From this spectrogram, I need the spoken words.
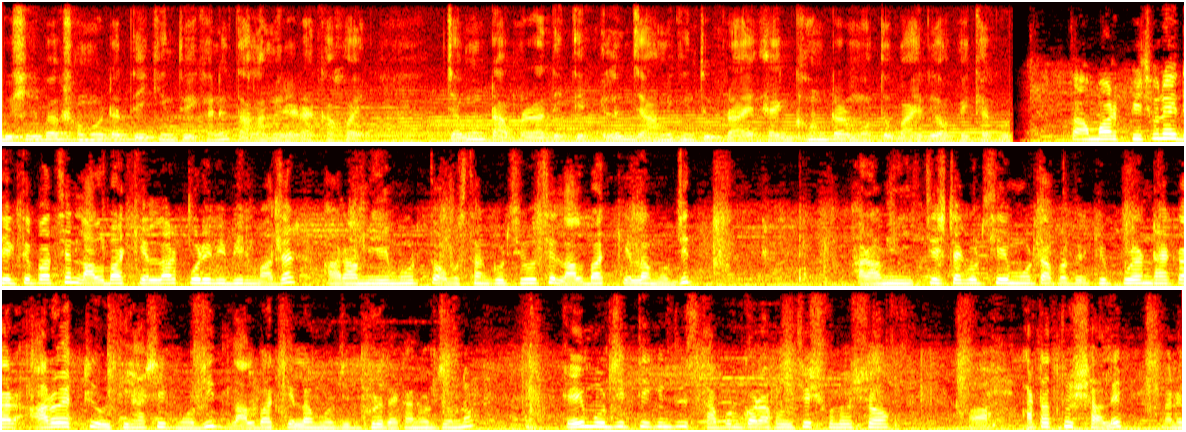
বেশিরভাগ সময়টাতেই কিন্তু এখানে তালা মেরে রাখা হয়। যেমনটা আপনারা দেখতে পেলেন যে আমি কিন্তু প্রায় এক ঘণ্টার মতো বাইরে অপেক্ষা করি তো আমার পিছনেই দেখতে পাচ্ছেন লালবাগ কেল্লার পরিবিবির মাজার। আর আমি এই মুহূর্তে অবস্থান করছি হচ্ছে লালবাগ কেল্লা মসজিদ। আর আমি চেষ্টা করছি এই মুহূর্তে আপনাদেরকে পুরান ঢাকার আরও একটি ঐতিহাসিক মসজিদ, লালবাগ কেল্লা মসজিদ ঘুরে দেখানোর জন্য। এই মসজিদটি কিন্তু স্থাপন করা হয়েছে ষোলোশো আটাত্তর সালে। মানে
